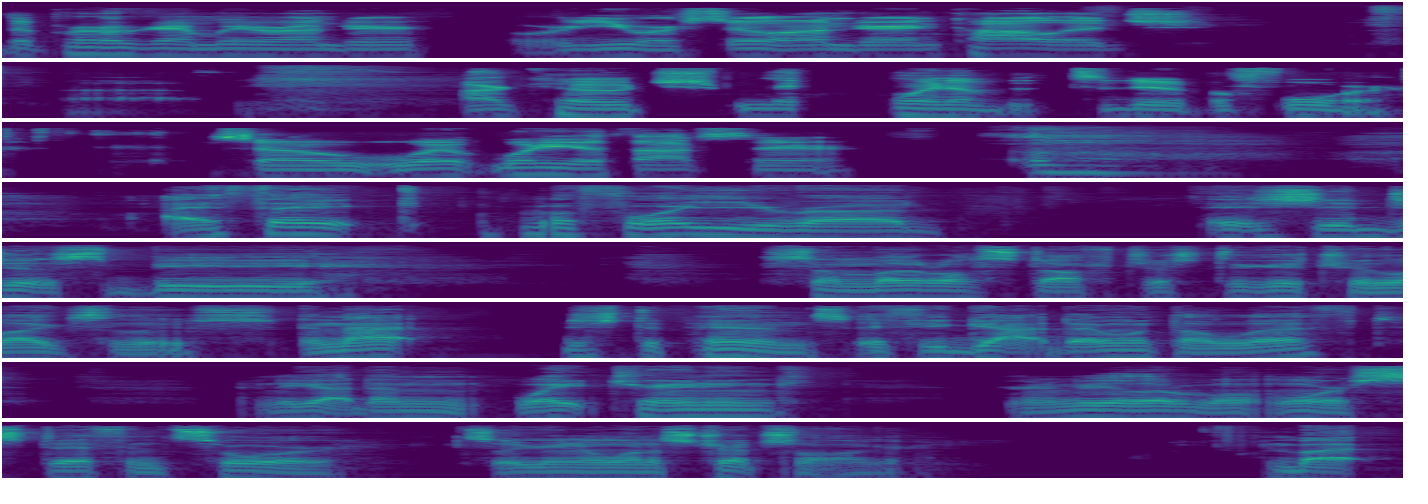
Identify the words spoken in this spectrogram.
the program we were under or you are still under in college uh, our coach made a point of to do it before. So what what are your thoughts there? I think before you run, it should just be some little stuff just to get your legs loose. And that just depends. If you got done with the lift and you got done weight training, you're to be a little bit more stiff and sore. So you're to want to stretch longer. But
